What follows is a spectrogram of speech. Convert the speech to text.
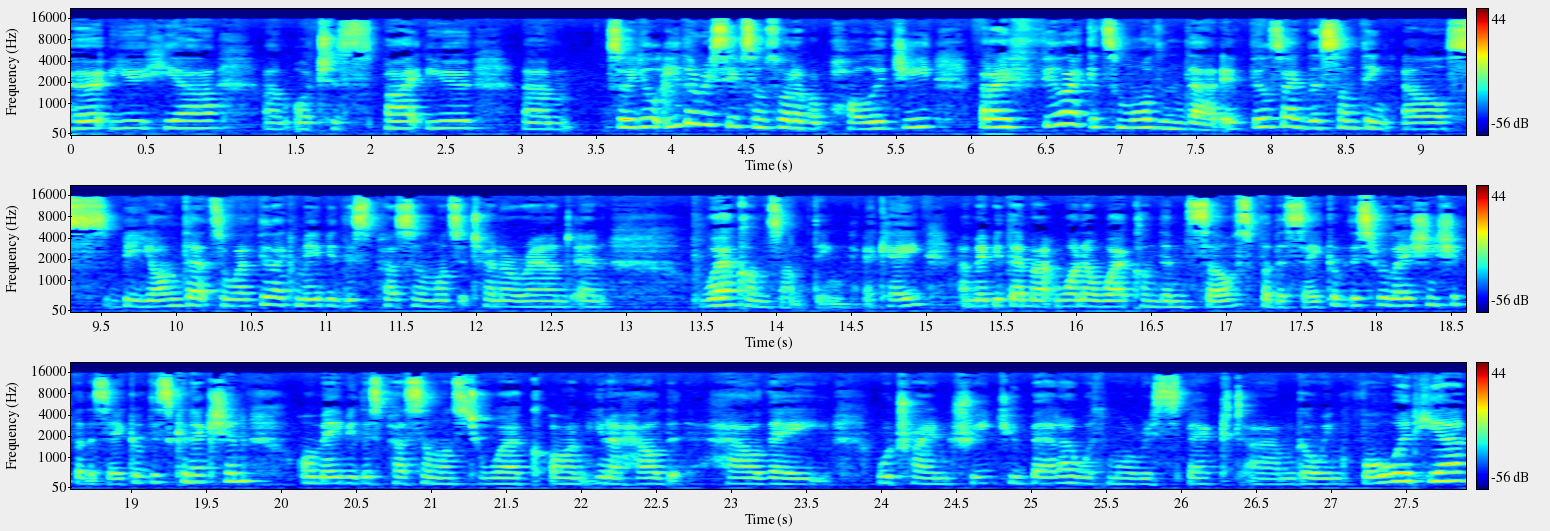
hurt you here um, or to spite you. Um, so you'll either receive some sort of apology, but I feel like it's more than that. It feels like there's something else beyond that. So I feel like maybe this person wants to turn around and work on something, okay? And maybe they might want to work on themselves for the sake of this relationship, for the sake of this connection, or maybe this person wants to work on, you know, how the, how they will try and treat you better with more respect um, going forward here.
